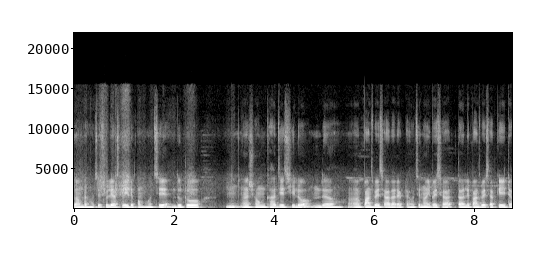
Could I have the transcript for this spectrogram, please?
তো আমরা হচ্ছে চলে আসবে। এইরকম হচ্ছে দুটো সংখ্যা যে ছিল পাঁচ বাই সাত আর একটা হচ্ছে নয় বাই সাত। তাহলে পাঁচ বাই সাতকে এটা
